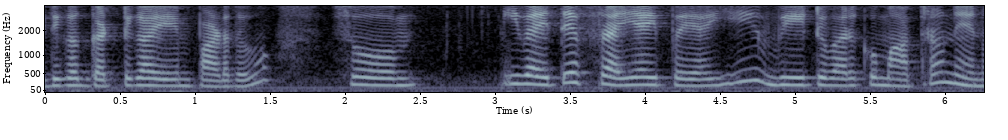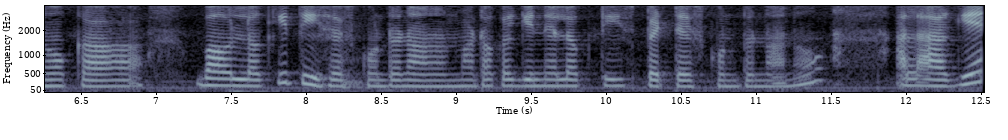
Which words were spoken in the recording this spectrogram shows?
ఇదిగా గట్టిగా ఏం పడదు. సో ఇవైతే ఫ్రై అయిపోయాయి. వీటి వరకు మాత్రం నేను ఒక బౌల్లోకి తీసేసుకుంటున్నాను అనమాట ఒక గిన్నెలోకి తీసి పెట్టేసుకుంటున్నాను. అలాగే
